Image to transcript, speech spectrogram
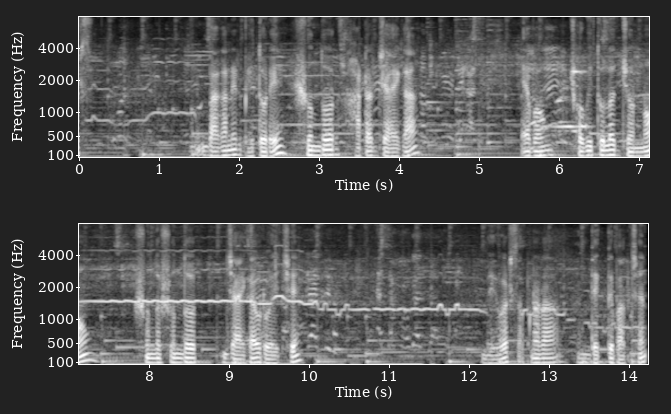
ভিউয়ার্স বাগানের ভিতরে সুন্দর হাঁটার জায়গা এবং ছবি তোলার জন্য সুন্দর সুন্দর জায়গাও রয়েছে। ভিউয়ার্স আপনারা দেখতে পাচ্ছেন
